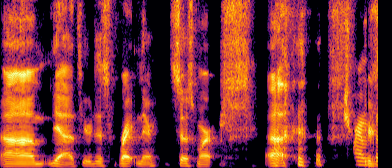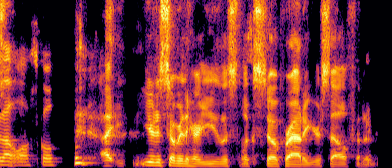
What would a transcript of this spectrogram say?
Um, yeah, you're just right in there. So smart. Uh, Trying for that law school. I, you're just over there. You just look so proud of yourself. And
